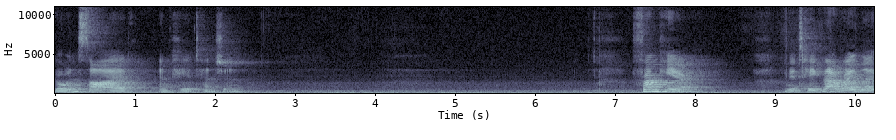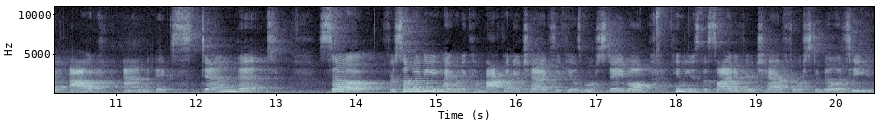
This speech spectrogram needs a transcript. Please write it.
go inside, and pay attention. From here, I'm going to take that right leg out and extend it so for some of you, you might want to come back on your chair because it feels more stable. You can use the side of your chair for stability.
